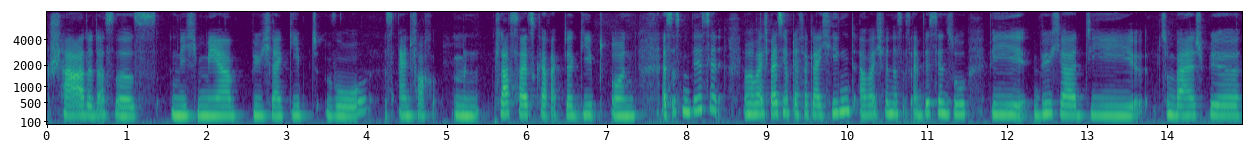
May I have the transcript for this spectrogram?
schade, dass es nicht mehr Bücher gibt, wo es einfach einen Plus-Size-Charakter gibt. Und es ist ein bisschen, aber ich weiß nicht, ob der Vergleich hinkt, aber ich finde, es ist ein bisschen so wie Bücher, die zum Beispiel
